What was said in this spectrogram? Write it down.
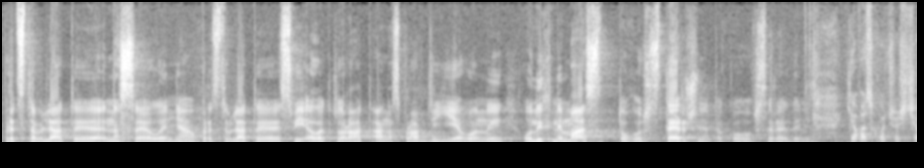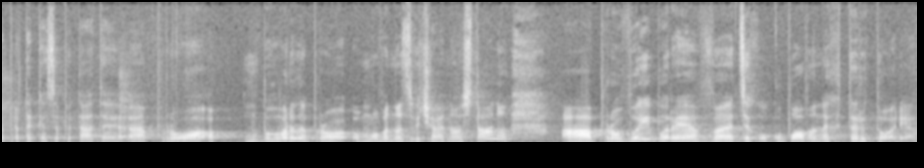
представляти населення, представляти свій електорат, а насправді є вони, у них нема того стержня такого всередині. Я вас хочу ще про таке запитати. Е, Про ми поговорили про умови надзвичайного стану, а про вибори в цих окупованих територіях.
